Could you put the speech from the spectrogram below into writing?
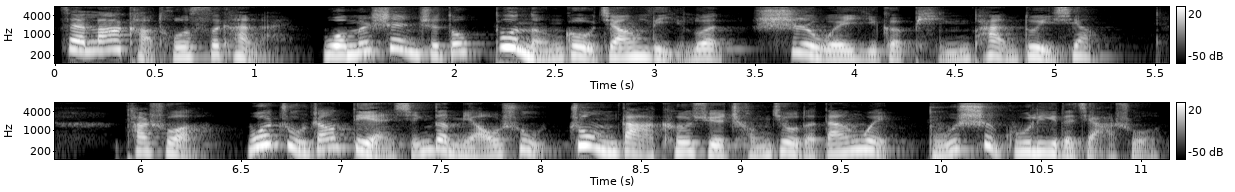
在拉卡托斯看来，我们甚至都不能够将理论视为一个评判对象。他说啊，我主张典型的描述重大科学成就的单位不是孤立的假说，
